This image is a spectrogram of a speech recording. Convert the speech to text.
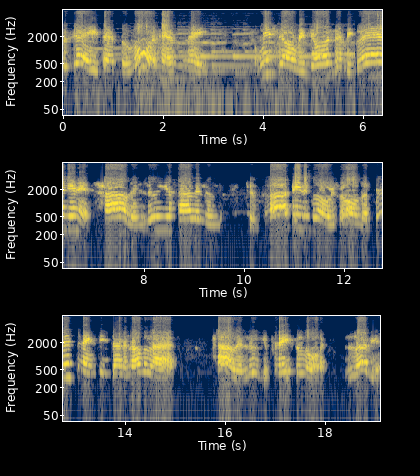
the day that the Lord has made. We shall rejoice and be glad in it. Hallelujah, hallelujah. To God be the glory for all the good things he's done in our lives. Hallelujah. Praise the Lord. Love you.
